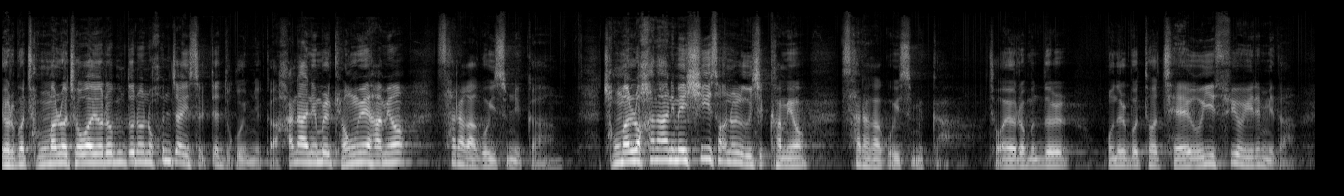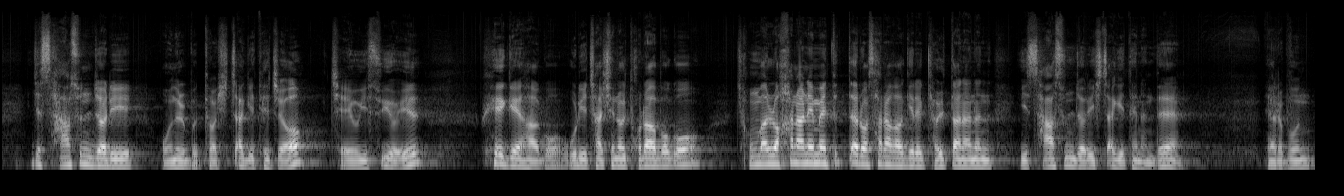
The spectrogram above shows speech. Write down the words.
여러분 정말로 저와 여러분들은 혼자 있을 때 누구입니까? 하나님을 경외하며 살아가고 있습니까? 정말로 하나님의 시선을 의식하며 살아가고 있습니까? 저와 여러분들 오늘부터 제의 수요일입니다. 이제 사순절이 오늘부터 시작이 되죠. 제의 수요일 회개하고 우리 자신을 돌아보고 정말로 하나님의 뜻대로 살아가기를 결단하는 이 사순절이 시작이 되는데 여러분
